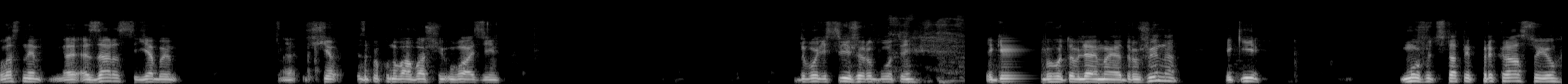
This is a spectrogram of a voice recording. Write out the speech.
Власне, е, зараз я би е, ще запропонував вашій увазі доволі свіжі роботи, які виготовляє моя дружина, які можуть стати прикрасою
